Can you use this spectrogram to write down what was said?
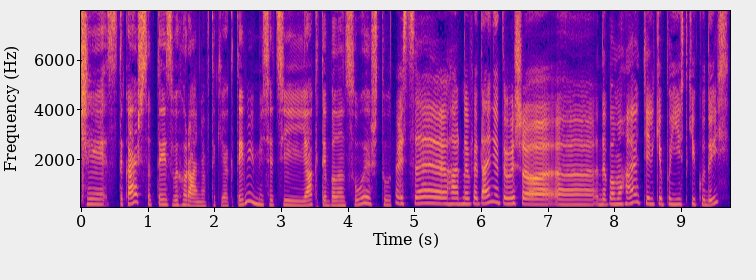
Чи стикаєшся ти з вигоранням в такі активні місяці? Як ти балансуєш тут? Ось це гарне питання, тому що е, допомагають тільки поїздки кудись.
